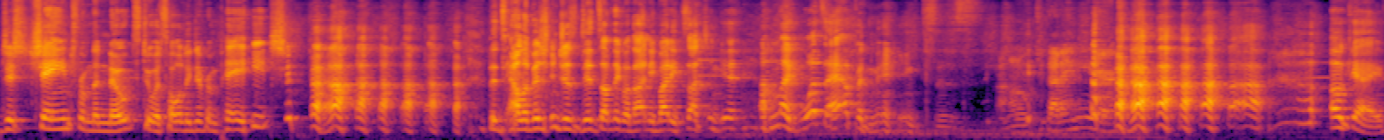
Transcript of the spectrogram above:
just changed from the notes to a totally different page. the television just did something without anybody touching it. I'm like, what's happening? This is I don't know what you got in here. okay,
